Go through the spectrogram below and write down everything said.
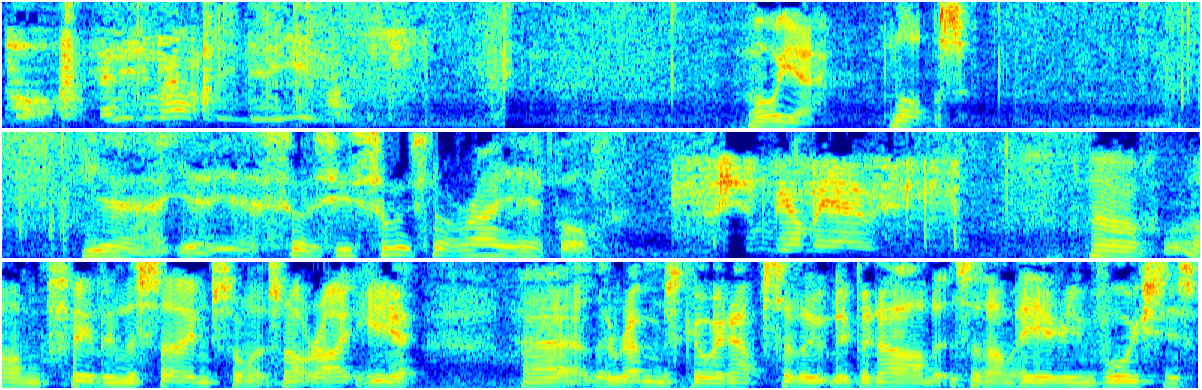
Paul, is anything happening near you? Oh yeah, lots. Yeah, yeah, yeah. So see, something's not right here, Paul. I shouldn't be on my own. Oh, I'm feeling the same. Something's not right here. Uh, the REM's going absolutely bananas, and I'm hearing voices.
